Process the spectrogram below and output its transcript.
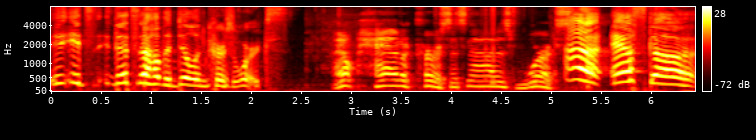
it's that's not how the Dylan curse works. I don't have a curse. That's not how this works. Ah, ask uh,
